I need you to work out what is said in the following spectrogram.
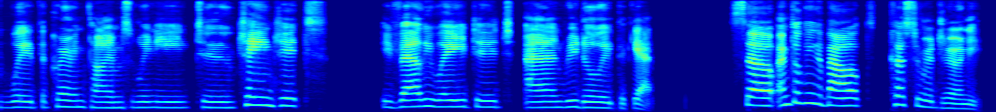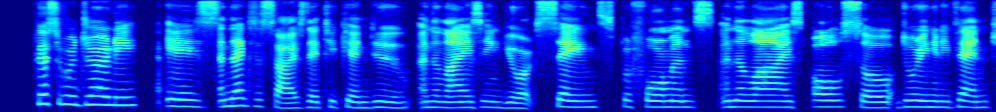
with the current times, we need to change it evaluate it, and redo it again. So I'm talking about customer journey. Customer journey is an exercise that you can do analyzing your sales performance, analyze also during an event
